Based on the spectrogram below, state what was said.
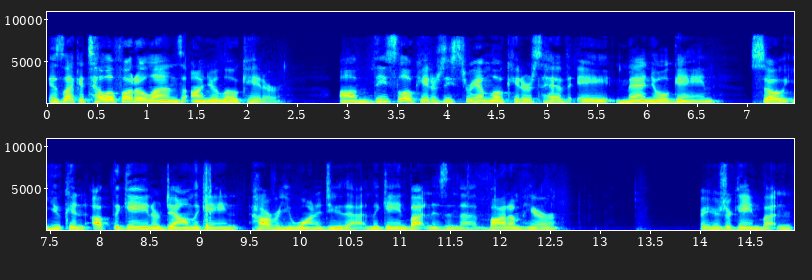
is like a telephoto lens on your locator. Um, these locators, these 3M locators, have a manual gain. So you can up the gain or down the gain however you want to do that. And the gain button is in the bottom here. Right here's your gain button.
